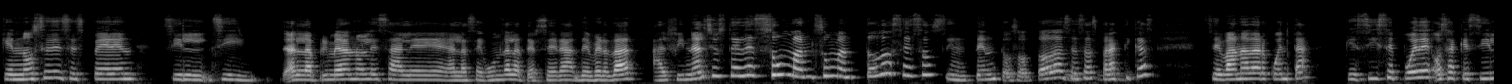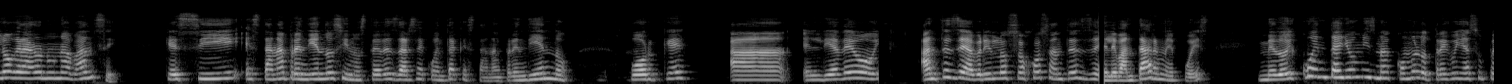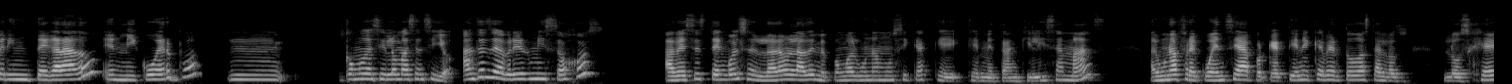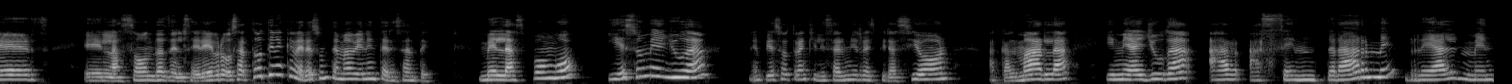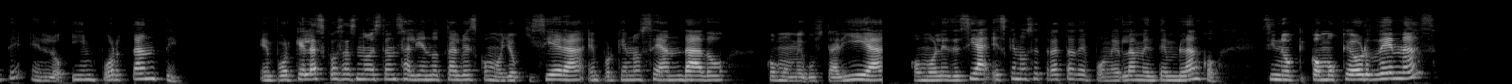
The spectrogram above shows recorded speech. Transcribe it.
que no se desesperen si, si a la primera no le sale, a la segunda, a la tercera. De verdad, al final, si ustedes suman, suman todos esos intentos o todas esas prácticas, se van a dar cuenta que sí se puede, o sea, que sí lograron un avance, que sí están aprendiendo sin ustedes darse cuenta que están aprendiendo. Porque ah, el día de hoy, antes de abrir los ojos, antes de levantarme, pues, me doy cuenta yo misma cómo lo traigo ya súper integrado en mi cuerpo. Mm, ¿Cómo decirlo más sencillo? Antes de abrir mis ojos, a veces tengo el celular a un lado y me pongo alguna música que, que me tranquiliza más, alguna frecuencia, porque tiene que ver todo hasta los, los hertz, en las ondas del cerebro, o sea, todo tiene que ver, es un tema bien interesante. Me las pongo y eso me ayuda, empiezo a tranquilizar mi respiración, a calmarla y me ayuda a, centrarme realmente en lo importante, en por qué las cosas no están saliendo tal vez como yo quisiera, en por qué no se han dado como me gustaría. Como les decía, es que no se trata de poner la mente en blanco, sino que como que ordenas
